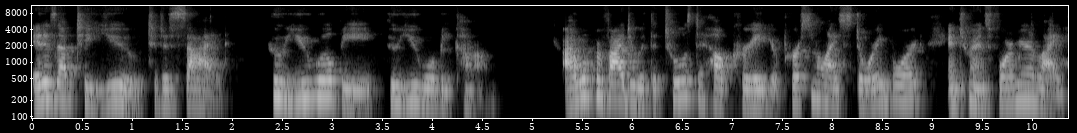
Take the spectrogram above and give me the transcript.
It is up to you to decide who you will be, who you will become. I will provide you with the tools to help create your personalized storyboard and transform your life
